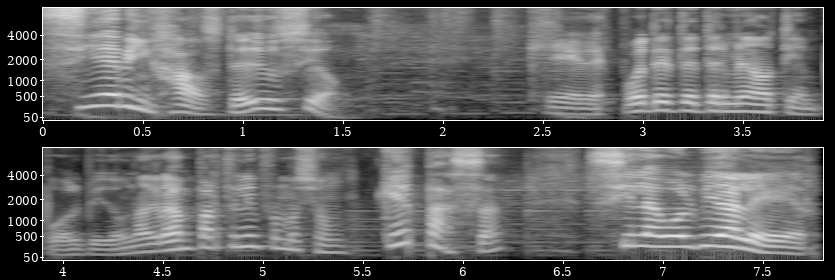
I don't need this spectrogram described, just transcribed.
si Ebbinghaus dedució que después de determinado tiempo olvidó una gran parte de la información, ¿qué pasa si la volví a leer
